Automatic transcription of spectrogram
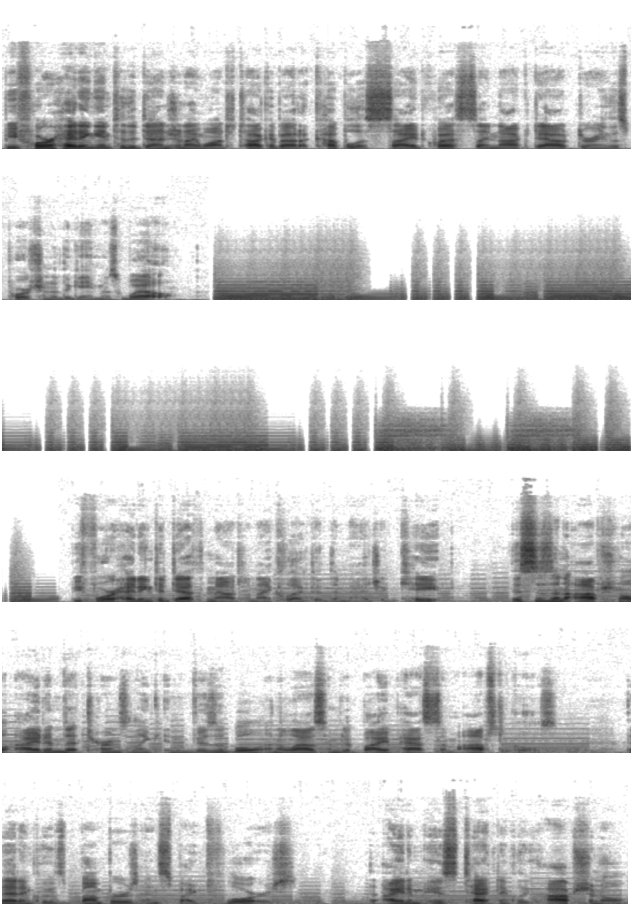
Before heading into the dungeon, I want to talk about a couple of side quests I knocked out during this portion of the game as well. Before heading to Death Mountain, I collected the Magic Cape. This is an optional item that turns Link invisible and allows him to bypass some obstacles. That includes bumpers and spiked floors. The item is technically optional,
